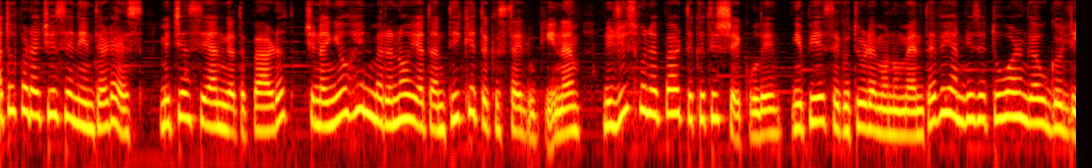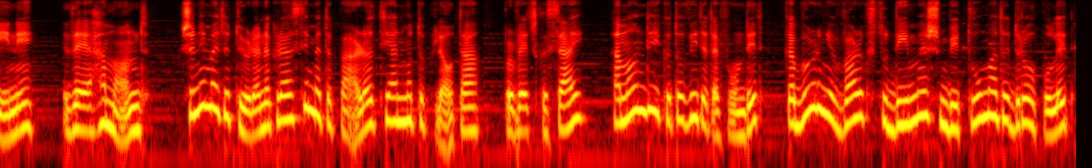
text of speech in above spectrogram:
ato paraqesin interes, meqenëse janë nga të parët që na njohin me rrënojat antike të kësaj lugine. Në gjysmën e parë të këtij shekulli, një pjesë e këtyre monumenteve janë vizituar nga Ugolini dhe Hamond. Shënimet e tyre në krahasim me të parët janë më të plota. Përveç kësaj, Hamondi këto vitet e fundit ka bërë një varg studimesh mbi tumat e Dropullit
